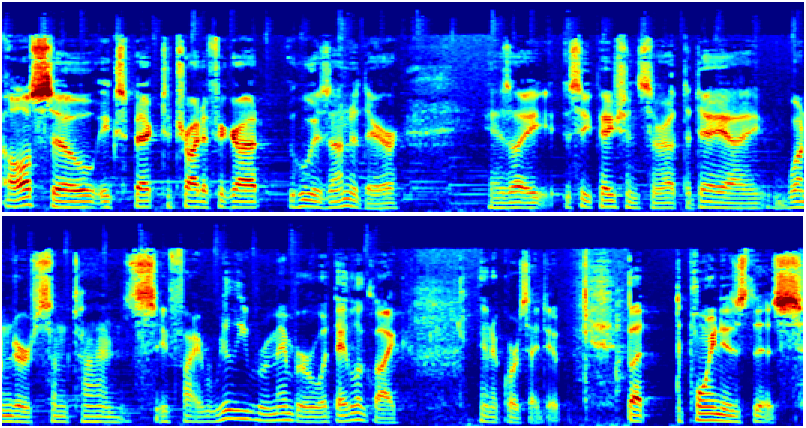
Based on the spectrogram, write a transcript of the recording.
also expect to try to figure out who is under there as I see patients throughout the day, I wonder sometimes if I really remember what they look like. And of course I do. But the point is this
